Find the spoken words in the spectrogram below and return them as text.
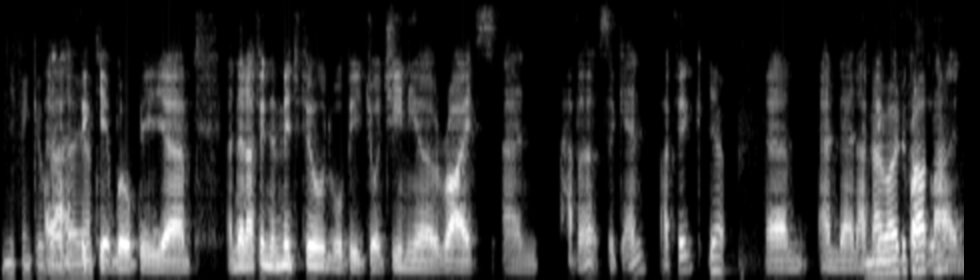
you think it'll go uh, there, I think yeah. it will be, um, and then I think the midfield will be Jorginho, Rice, and Havertz again. I think. Yep. Um, and then I no think the front line.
